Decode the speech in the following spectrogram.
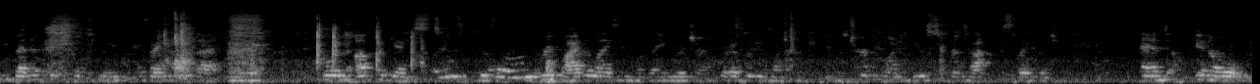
be beneficial to me because I know that going up against you know, revitalizing the language or whatever you want to, the term you want to use to back this language. And, you know,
